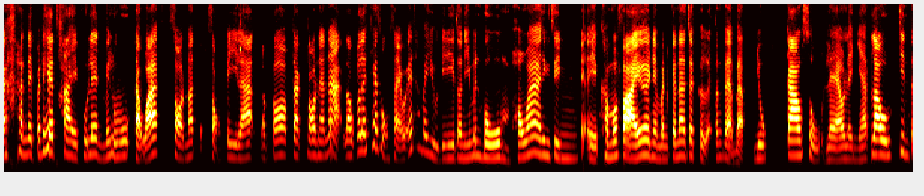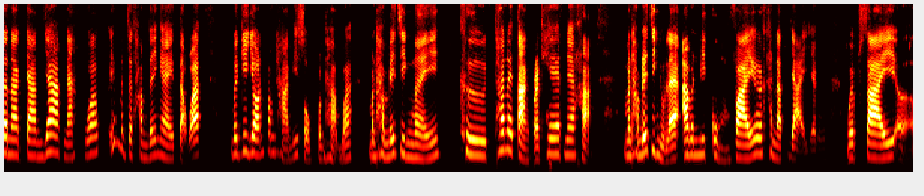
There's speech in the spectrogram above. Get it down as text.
นะคะในประเทศไทยผู้เล่นไม่รู้ แต่ว่าสอนมา 2 ปีแล้ว แล้วก็จากตอนนั้นอะ เราก็เลยแค่สงสัยว่า เอ๊ะทำไมอยู่ดีๆ ตอนนี้มันบูม เพราะว่าจริงๆไอ้คำว่า fire เนี่ยมันก็น่าจะเกิดตั้งแต่แบบยุค 90 แล้วอะไรเงี้ย เราจินตนาการยากนะ ว่าเอ๊ะมันจะทำได้ไง แต่ว่าเมื่อกี้ย้อนคำถามพี่โสพลถามว่ามันทำได้จริงไหม คือถ้าในต่างประเทศเนี่ยค่ะ มันทำได้จริงอยู่แล้วอะมันมีกลุ่ม fire ขนาดใหญ่อย่างเว็บไซต์เอ่อ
